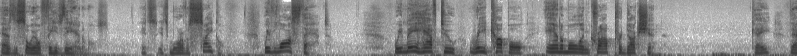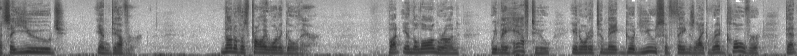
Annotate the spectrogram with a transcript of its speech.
as the soil feeds the animals. It's, it's more of a cycle. We've lost that. We may have to recouple animal and crop production. Okay? That's a huge endeavor. None of us probably want to go there. But in the long run, we may have to in order to make good use of things like red clover that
